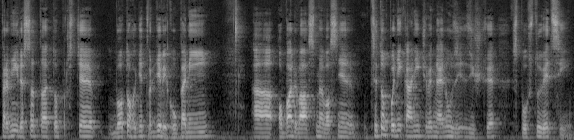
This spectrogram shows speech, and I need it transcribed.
prvních deset let to prostě bylo to hodně tvrdě vykoupený a oba dva jsme vlastně, při tom podnikání člověk najednou zjišťuje spoustu věcí.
